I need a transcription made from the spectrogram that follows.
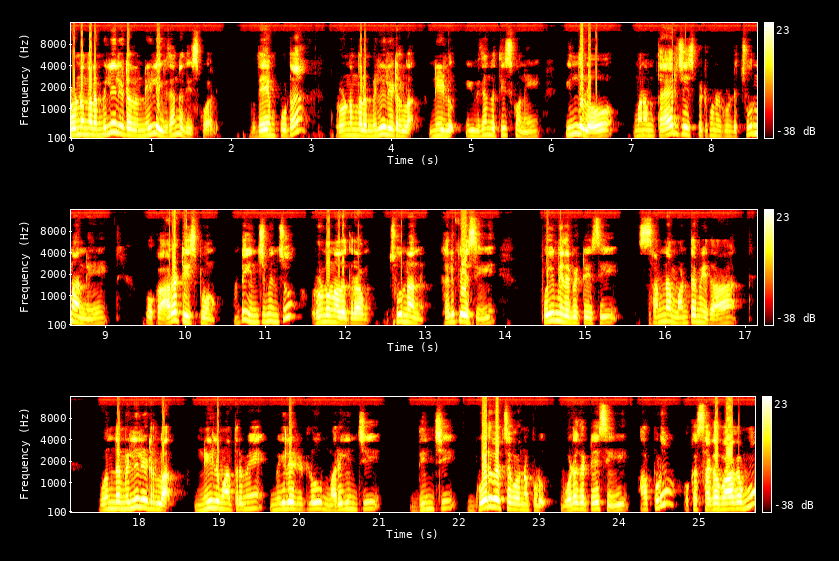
రెండు వందల మిల్లీలీటర్ల నీళ్ళు ఈ విధంగా తీసుకోవాలి. ఉదయం పూట రెండు వందల మిల్లీలీటర్ల నీళ్ళు ఈ విధంగా తీసుకొని ఇందులో మనం తయారు చేసి పెట్టుకున్నటువంటి చూర్ణాన్ని ఒక అర టీ స్పూన్ అంటే ఇంచుమించు రెండున్నర గ్రామ్ చూర్ణాన్ని కలిపేసి పొయ్యి మీద పెట్టేసి సన్న మంట మీద వంద మిల్లీలీటర్ల నీళ్ళు మాత్రమే మిగిలేటట్లు మరిగించి దించి గోరువెచ్చగా ఉన్నప్పుడు వడగట్టేసి అప్పుడు ఒక సగభాగము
